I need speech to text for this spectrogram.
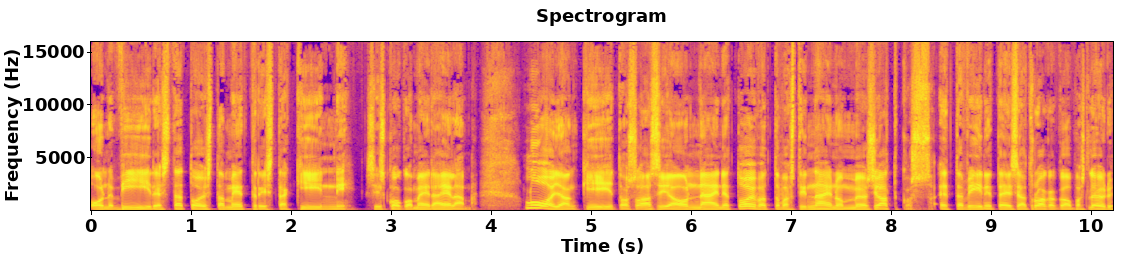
on 15 metristä kiinni, siis koko meidän elämä. Luojan kiitos, asia on näin ja toivottavasti näin on myös jatkossa, että viinit ei sieltä ruokakaupasta löydy.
